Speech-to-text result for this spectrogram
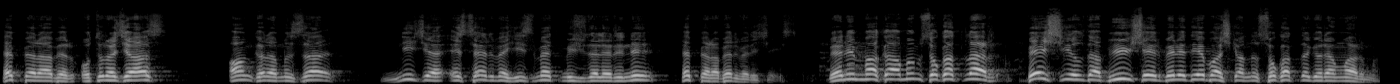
hep beraber oturacağız. Ankara'mıza nice eser ve hizmet müjdelerini hep beraber vereceğiz. Benim makamım sokaklar. Beş yılda Büyükşehir Belediye Başkanlığı sokakta gören var mı?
